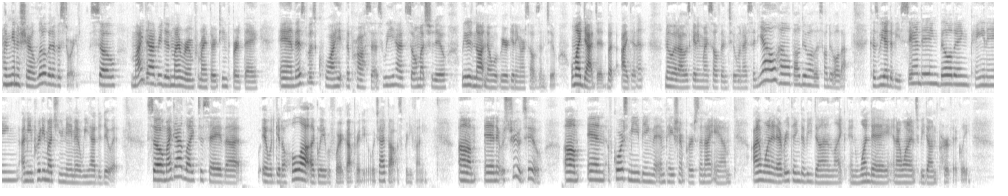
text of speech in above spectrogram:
I'm going to share a little bit of a story. So, my dad redid my room for my 13th birthday, and this was quite the process. We had so much to do. We did not know what we were getting ourselves into. Well, my dad did, but I didn't know what I was getting myself into when I said, Yeah, I'll help. I'll do all this. I'll do all that. Because we had to be sanding, building, painting. I mean, pretty much you name it, we had to do it. So my dad liked to say that it would get a whole lot uglier before it got prettier, which I thought was pretty funny. Um, and it was true, too. Um, and of course, me being the impatient person I am, I wanted everything to be done like in one day and I wanted it to be done perfectly.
